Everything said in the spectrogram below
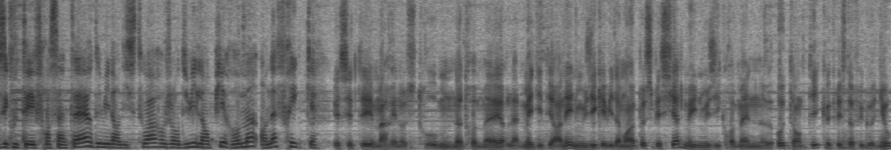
Vous écoutez France Inter, 2000 ans d'histoire, aujourd'hui l'Empire romain en Afrique. Et c'était Mare Nostrum, notre mère, la Méditerranée, une musique évidemment un peu spéciale, mais une musique romaine authentique, Christophe Hugonio,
